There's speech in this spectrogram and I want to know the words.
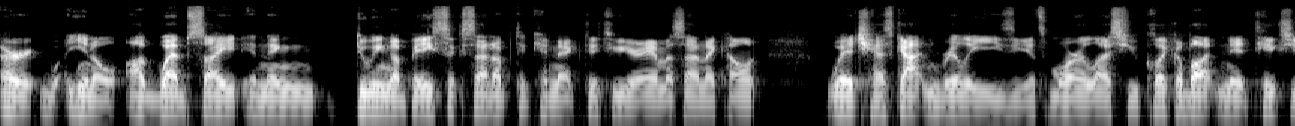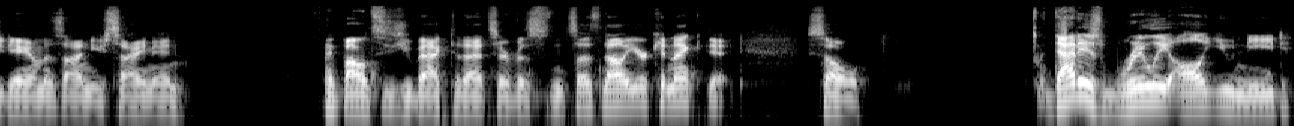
or you know, a website and then doing a basic setup to connect it to your Amazon account, which has gotten really easy. It's more or less you click a button, it takes you to Amazon, you sign in, it bounces you back to that service and says now you're connected. So that is really all you need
